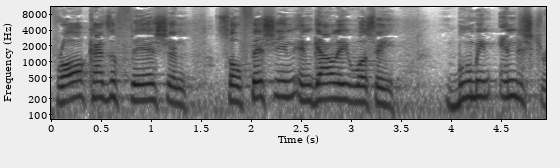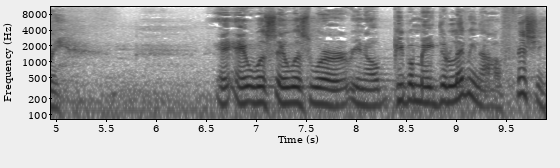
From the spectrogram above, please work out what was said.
For all kinds of fish. And so fishing in Galilee was a booming industry. It, it was, it was where, you know, people made their living out of fishing.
